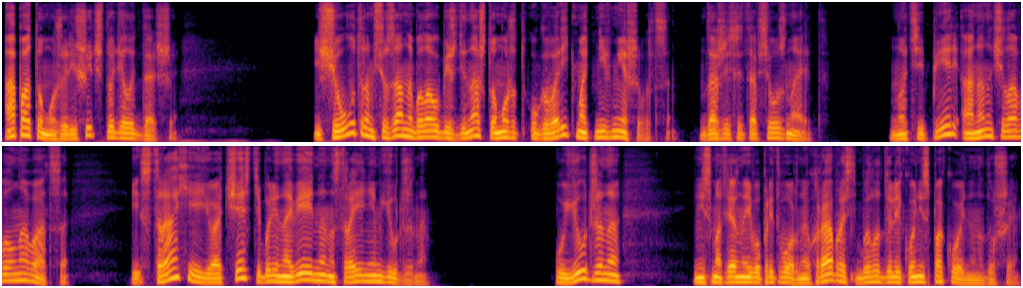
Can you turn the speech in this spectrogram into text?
а потом уже решить, что делать дальше. Еще утром Сюзанна была убеждена, что может уговорить мать не вмешиваться, даже если та все узнает. Но теперь она начала волноваться, и страхи ее отчасти были навеяны настроением Юджина. У Юджина, несмотря на его притворную храбрость, было далеко не спокойно на душе.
